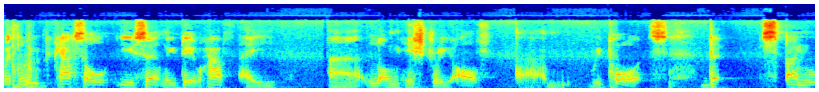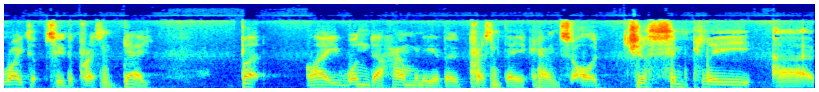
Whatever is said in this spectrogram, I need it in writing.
with Leap Castle, you certainly do have a uh, long history of um, reports that span right up to the present day. But I wonder how many of the present day accounts are just simply uh,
